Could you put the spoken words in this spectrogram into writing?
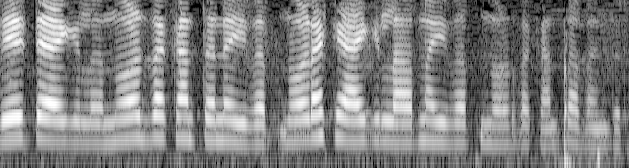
ಭೇಟಿ ಆಗಿಲ್ಲ. ನೋಡ್ಬೇಕಂತಾನೆ ಇವತ್ತು ನೋಡಕ್ಕೆ ಆಗಿಲ್ಲ. ಅವ್ರನ್ನ ಇವತ್ತು ನೋಡ್ಬೇಕಂತ ಬಂದ್ರು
